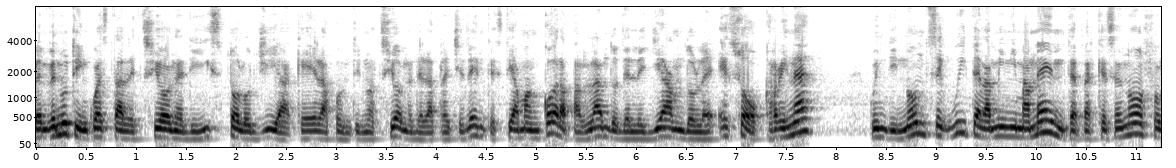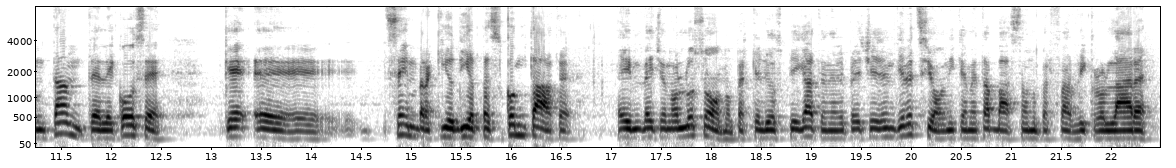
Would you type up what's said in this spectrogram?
Benvenuti in questa lezione di istologia che è la continuazione della precedente, stiamo ancora parlando delle ghiandole esocrine, quindi non seguitela minimamente perché se no sono tante le cose che eh, sembra che io dia per scontate e invece non lo sono perché le ho spiegate nelle precedenti lezioni che metà bastano per farvi crollare.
